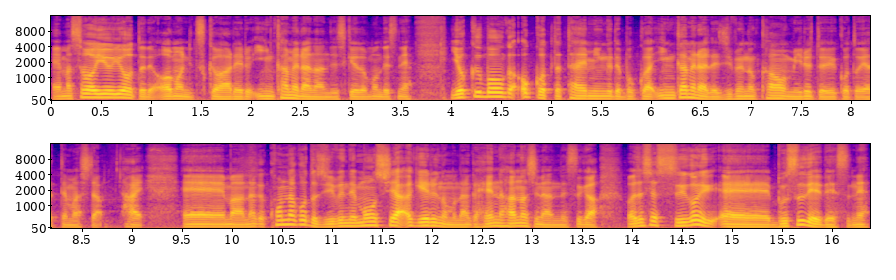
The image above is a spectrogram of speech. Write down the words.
えーまあ、そういう用途で主に使われるインカメラなんですけどもですね、欲望が起こったタイミングで僕はインカメラで自分の顔を見るということをやってました。はい。えー、まあなんかこんなこと自分で申し上げるのもなんか変な話なんですが、私はすごい、えー、ブスでですね、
